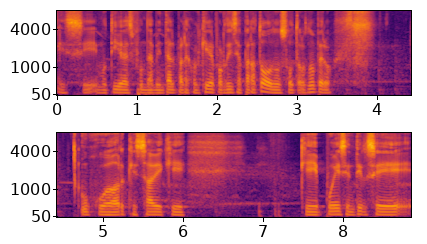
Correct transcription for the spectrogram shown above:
es eh, emotiva, es fundamental para cualquier deportista, para todos nosotros, ¿no? Pero un jugador que sabe que, que puede sentirse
